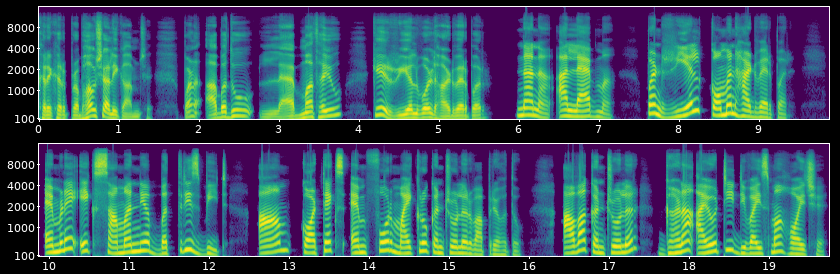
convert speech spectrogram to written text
ખરેખર પ્રભાવશાળી કામ છે. પણ આ બધું લેબમાં થયું કે રિયલ વર્લ્ડ હાર્ડવેર પર? ના ના, આ લેબમાં. પણ રિયલ કોમન હાર્ડવેર પર. એમણે એક સામાન્ય બત્રીસ bit ARM Cortex M four microcontroller વાપર્યો હતો. આવા કંટ્રોલર ઘણા આઈઓટી ડિવાઇસમાં હોય છે.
